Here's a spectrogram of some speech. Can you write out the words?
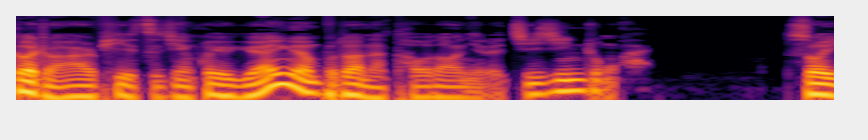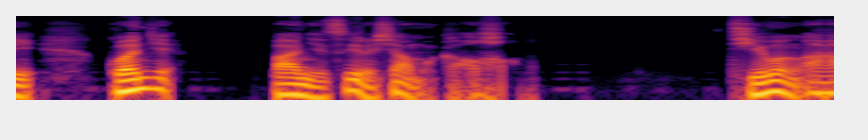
各种 LP 资金会源源不断的投到你的基金中来，所以关键把你自己的项目搞好。提问二：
